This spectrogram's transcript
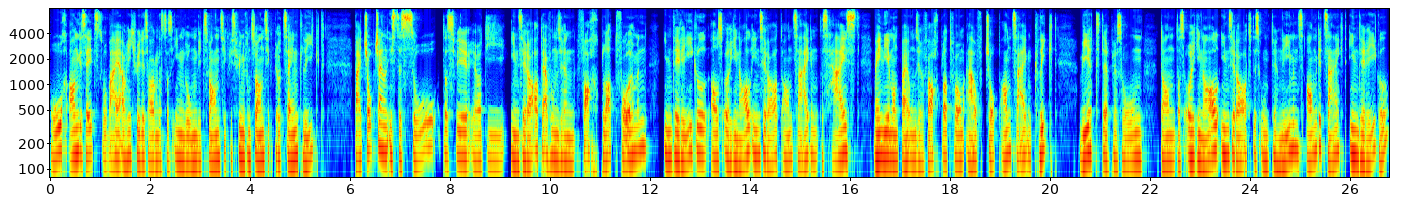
hoch angesetzt, wobei auch ich würde sagen, dass das irgendwo um die 20 bis 25 Prozent liegt. Bei Jobchannel ist es so, dass wir ja die Inserate auf unseren Fachplattformen in der Regel als Originalinserat anzeigen. Das heißt, wenn jemand bei unserer Fachplattform auf Jobanzeigen klickt, wird der Person dann das Originalinserat des Unternehmens angezeigt, in der Regel,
